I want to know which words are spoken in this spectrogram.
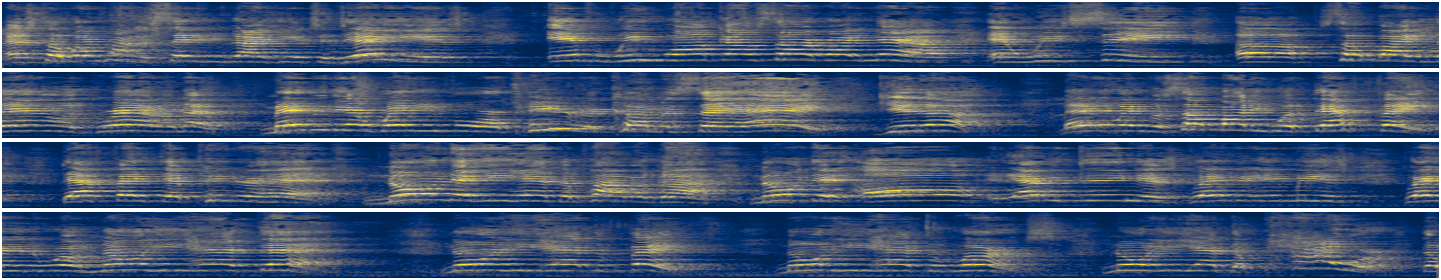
And so what I'm trying to say to you guys here today is if we walk outside right now and we see uh, somebody laying on the ground or not, maybe they're waiting for a Peter to come and say, hey, get up. Maybe waiting for somebody with that faith. That faith that Peter had, knowing that he had the power of God, knowing that all everything that's greater in me is greater in the world, knowing he had that, knowing he had the faith, knowing he had the works, knowing he had the power, the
